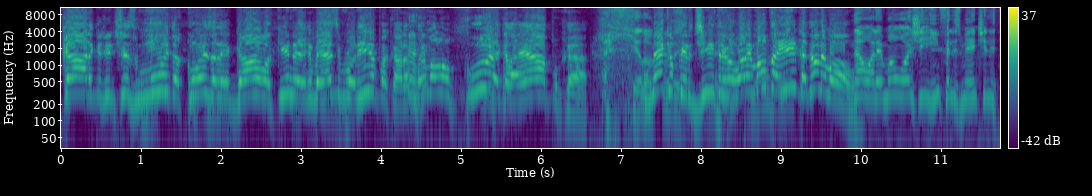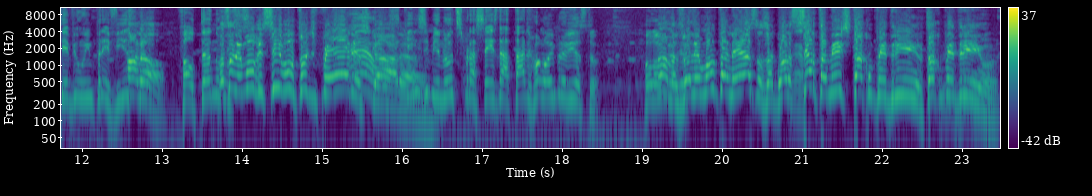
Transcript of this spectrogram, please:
cara que a gente fez muita coisa legal aqui na RBS Floripa, cara. Foi uma loucura aquela época. Que Como é que eu perdi? O alemão tá aí, cadê o alemão? Não, o alemão hoje, infelizmente, ele teve um imprevisto. Ah, não. Faltando Mas o uns- alemão recém voltou de férias, é, cara. Uns 15 minutos para 6 da tarde rolou o imprevisto. Rolou Ah, mas o alemão tá nessas agora. É. Certamente tá com o Pedrinho. Tá com o Pedrinho.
